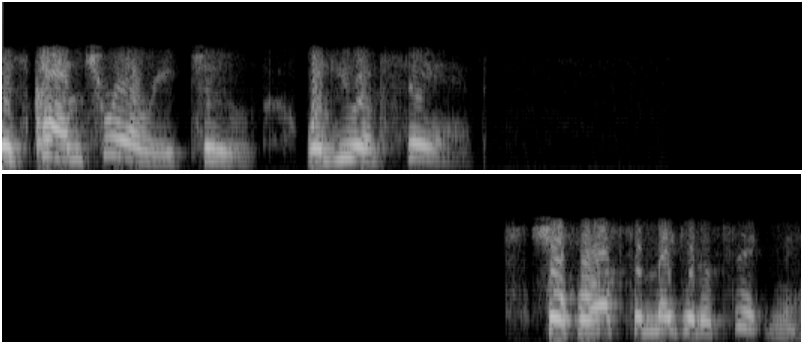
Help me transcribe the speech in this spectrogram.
is contrary to what you have said. So for us to make it a sickness,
